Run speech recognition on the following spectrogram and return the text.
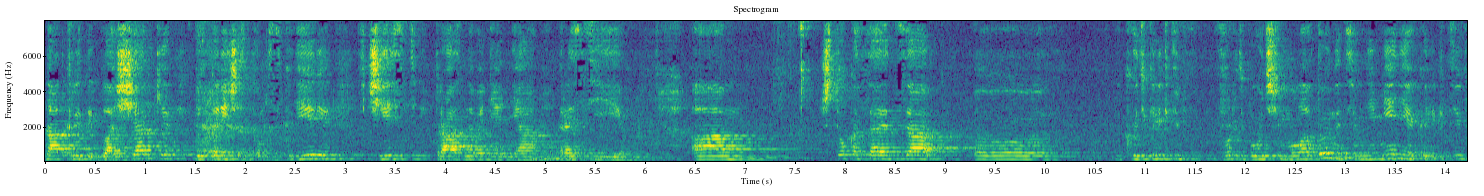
на открытой площадке в историческом сквере в честь празднования Дня России. Что касается э, коллектив вроде бы очень молодой, но тем не менее коллектив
